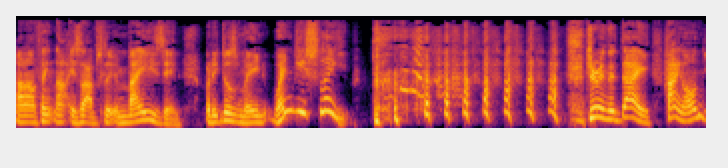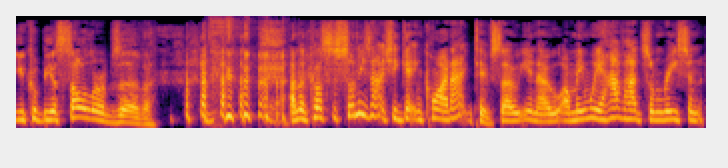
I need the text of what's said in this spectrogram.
And I think that is absolutely amazing. But it does mean when do you sleep? During the day, hang on, you could be a solar observer. and of course, the sun is actually getting quite active. So, you know, I mean, we have had some recent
